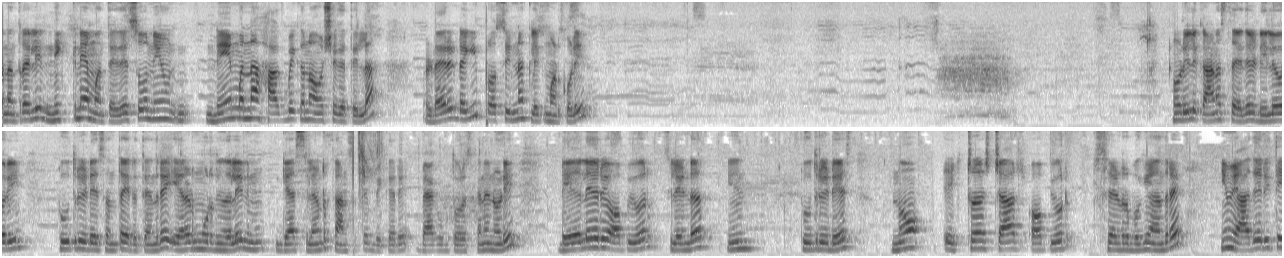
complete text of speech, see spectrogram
ಆನಂತರ ಇಲ್ಲಿ ನಿಕ್ ನೇಮ್ ಅಂತ ಇದೆ. ಸೊ ನೀವು ನೇಮನ್ನು ಹಾಕಬೇಕನ್ನೋ ಅವಶ್ಯಕತೆ ಇಲ್ಲ. ಡೈರೆಕ್ಟಾಗಿ ಪ್ರೊಸೀಡ್ನ ಕ್ಲಿಕ್ ಮಾಡ್ಕೊಳ್ಳಿ. ನೋಡಿ, ಇಲ್ಲಿ ಕಾಣಿಸ್ತಾ ಇದೆ ಡೆಲಿವರಿ ಟೂ ತ್ರೀ ಡೇಸ್ ಅಂತ ಇರುತ್ತೆ. ಅಂದರೆ ಎರಡು, ಮೂರು ದಿನದಲ್ಲಿ ನಿಮ್ಮ ಗ್ಯಾಸ್ ಸಿಲಿಂಡರ್ ಕಾಣಿಸುತ್ತೆ. ಬೇಕಾದ್ರೆ ಬ್ಯಾಗ್ ತೋರಿಸ್ತೇನೆ. ನೋಡಿ delivery of your cylinder in two three days no extra charge of your cylinder ಬಗ್ಗೆ ಅಂದರೆ ನೀವು ಯಾವುದೇ ರೀತಿ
